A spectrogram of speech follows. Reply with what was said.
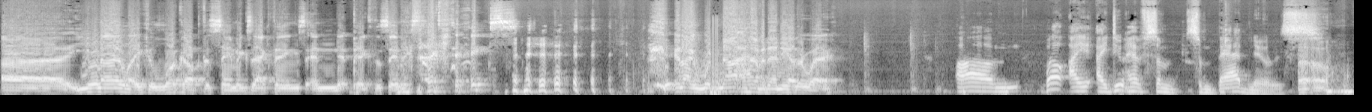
uh, you and I like look up the same exact things and nitpick the same exact things, and I would not have it any other way. Um, well, I, I do have some some bad news. Uh oh.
